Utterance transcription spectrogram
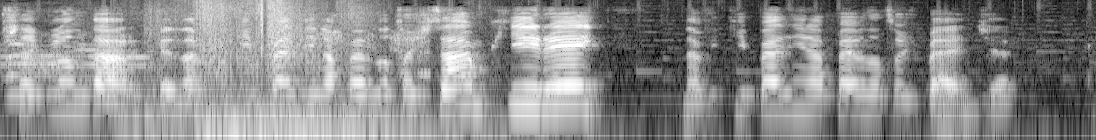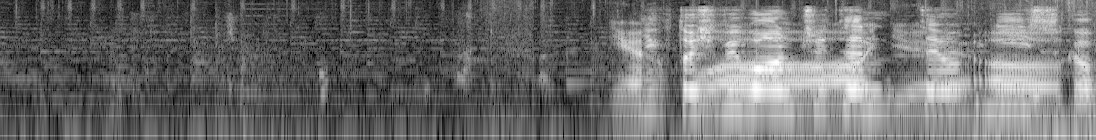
przeglądarkę. Na Wikipedii na pewno coś zamknij ryj! Na Wikipedii na pewno coś będzie. Niech ktoś wyłączy ten- te ognisko.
